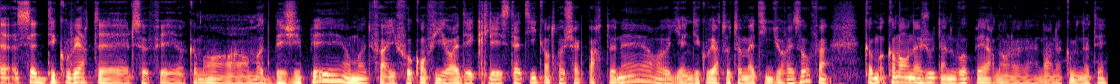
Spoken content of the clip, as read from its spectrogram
Euh, cette découverte, elle se fait euh, comment En mode BGP en mode, enfin, Il faut configurer des clés statiques entre chaque partenaire Il y a une découverte automatique du réseau enfin, comment, on ajoute un nouveau pair dans la communauté?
